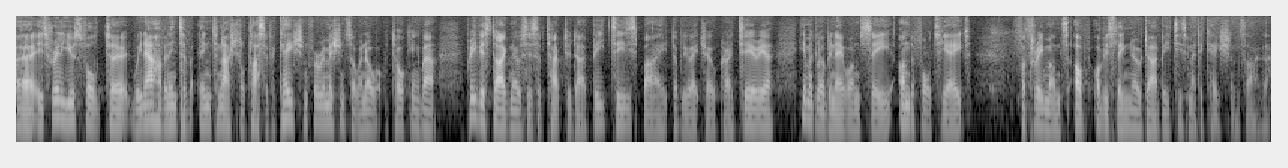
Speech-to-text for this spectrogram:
Uh, it's really useful to. We now have an inter international classification for remission, so we know what we're talking about. Previous diagnosis of type 2 diabetes by WHO criteria, hemoglobin A1C under 48 for three months, of obviously no diabetes medications either.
